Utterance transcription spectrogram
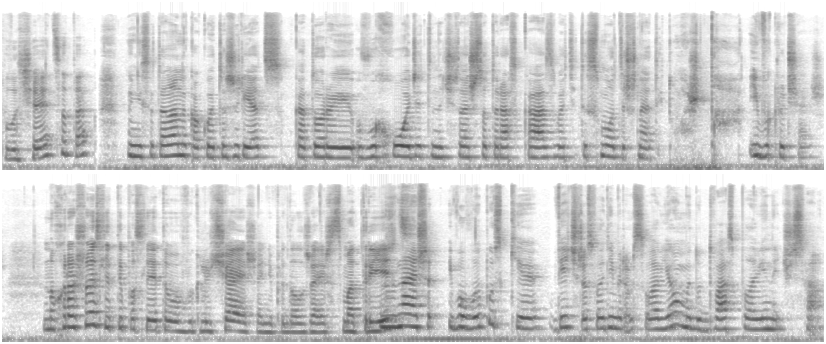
Получается так? Ну, не сатана, но какой-то жрец, который выходит и начинает что-то рассказывать, и ты смотришь на это и думаешь, да, и выключаешь. Ну хорошо, если ты после этого выключаешь, а не продолжаешь смотреть. Ну, знаешь, его выпуски вечера с Владимиром Соловьевым идут два с половиной часа.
